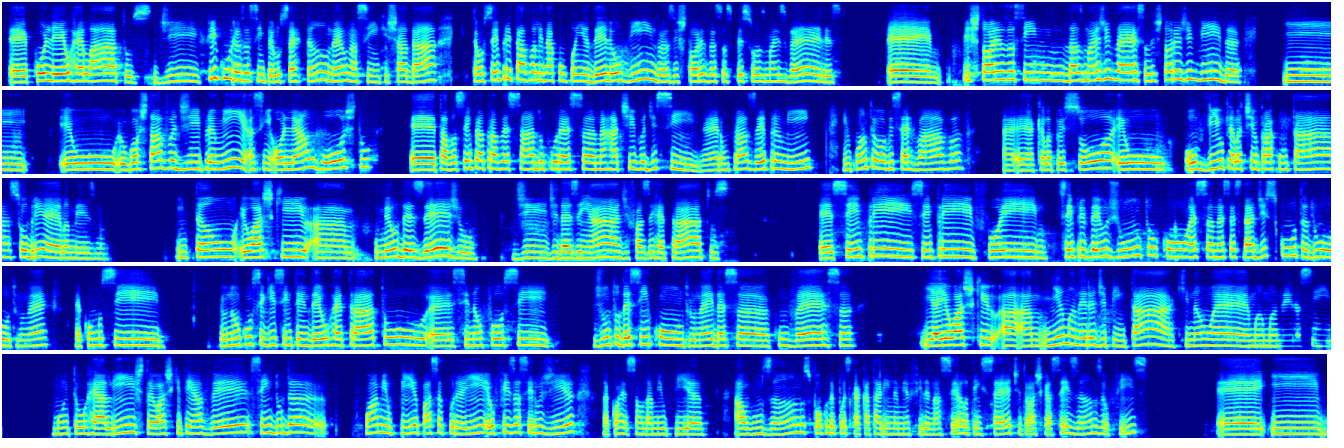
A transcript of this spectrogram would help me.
é, colheu relatos de figuras assim pelo sertão, né? Eu nasci em Quixadá, então sempre estava ali na companhia dele, ouvindo as histórias dessas pessoas mais velhas, é, histórias assim das mais diversas, histórias de vida. E eu, eu gostava de, para mim, assim, olhar o rosto estava é, sempre atravessado por essa narrativa de si, né? Era um prazer para mim, enquanto eu observava é, é, aquela pessoa, eu ouvi o que ela tinha para contar sobre ela mesma. Então, eu acho que a, o meu desejo de, de desenhar, de fazer retratos, é, sempre, sempre foi, sempre veio junto com essa necessidade de escuta do outro, né? É como se eu não conseguisse entender o retrato é, se não fosse junto desse encontro, né? E dessa conversa. E aí eu acho que a, a minha maneira de pintar, que não é uma maneira assim muito realista, eu acho que tem a ver, sem dúvida, com a miopia, passa por aí. Eu fiz a cirurgia da correção da miopia há alguns anos, pouco depois que a Catarina, minha filha, nasceu, ela tem sete, então acho que há seis anos eu fiz. É, e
